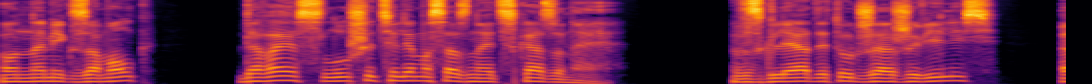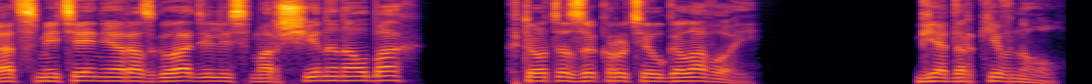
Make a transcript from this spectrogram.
Он на миг замолк, давая слушателям осознать сказанное. Взгляды тут же оживились, от смятения разгладились морщины на лбах, кто-то закрутил головой. Гедер кивнул.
